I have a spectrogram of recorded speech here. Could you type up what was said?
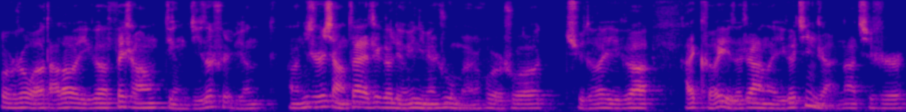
或者说我要达到一个非常顶级的水平啊，你只是想在这个领域里面入门，或者说取得一个还可以的这样的一个进展，那其实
